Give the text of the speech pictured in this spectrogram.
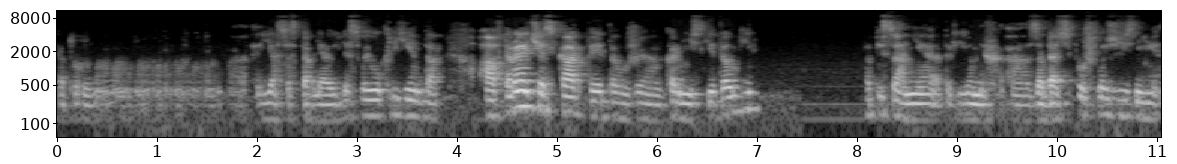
которую я составляю для своего клиента. А вторая часть карты – это уже кармические долги, описание определенных задач с прошлой жизни,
